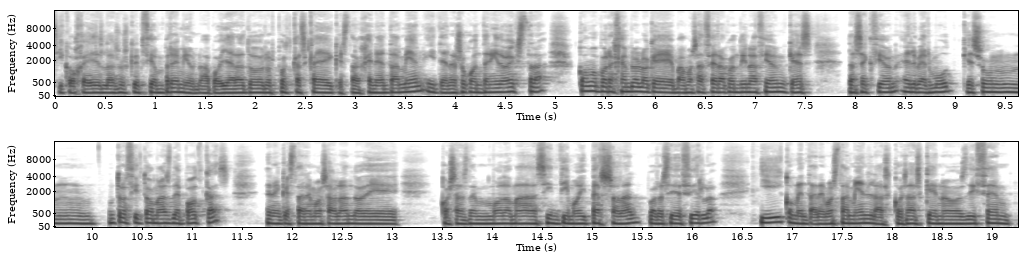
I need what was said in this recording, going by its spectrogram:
si cogéis la suscripción premium, apoyar a todos los podcasts que hay ahí, que están genial también, y tener su contenido extra, como por ejemplo lo que vamos a hacer a continuación, que es la sección El Bermud, que es un, trocito más de podcast, en el que estaremos hablando de cosas de modo más íntimo y personal, por así decirlo, y comentaremos también las cosas que nos dicen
